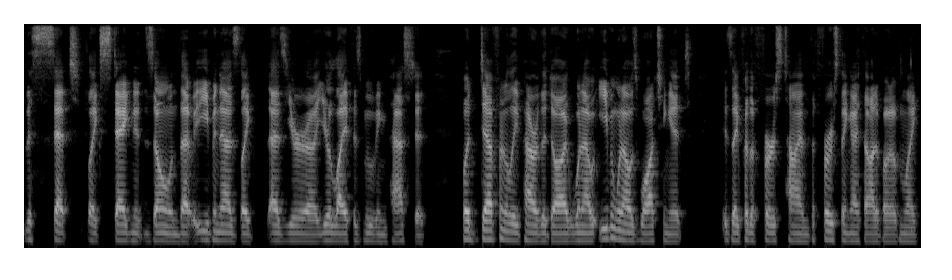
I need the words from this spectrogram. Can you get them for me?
this set like stagnant zone that even as like as your uh, your life is moving past it but definitely Power of the Dog. When I even when I was watching it, it's like for the first time, the first thing I thought about, I'm like,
